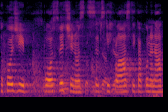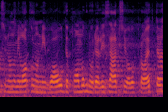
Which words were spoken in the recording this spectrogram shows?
takođe i posvećenost srpskih vlasti kako na nacionalnom i lokalnom nivou da pomognu realizaciju ovog projekta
